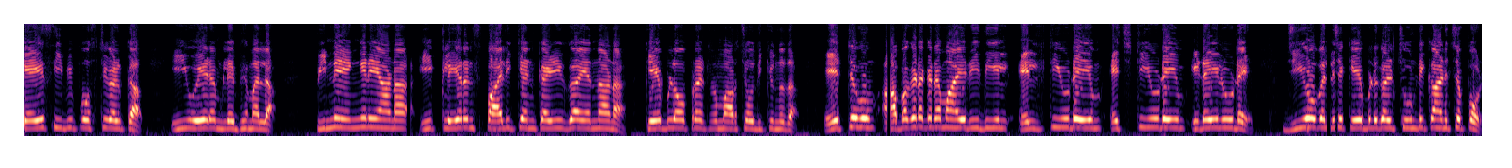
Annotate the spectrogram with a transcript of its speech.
കെ എസ് ഇ ബി പോസ്റ്റുകൾക്ക് ഈ ഉയരം ലഭ്യമല്ല. പിന്നെ എങ്ങനെയാണ് ഈ ക്ലിയറൻസ് പാലിക്കാൻ കഴിയുക എന്നാണ് കേബിൾ ഓപ്പറേറ്റർമാർ ചോദിക്കുന്നത്. ഏറ്റവും അപകടകരമായ രീതിയിൽ എൽ ടിയുടെയും എച്ച് ടിയുടെയും ഇടയിലൂടെ ജിയോ വലിച്ച കേബിളുകൾ ചൂണ്ടിക്കാണിച്ചപ്പോൾ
